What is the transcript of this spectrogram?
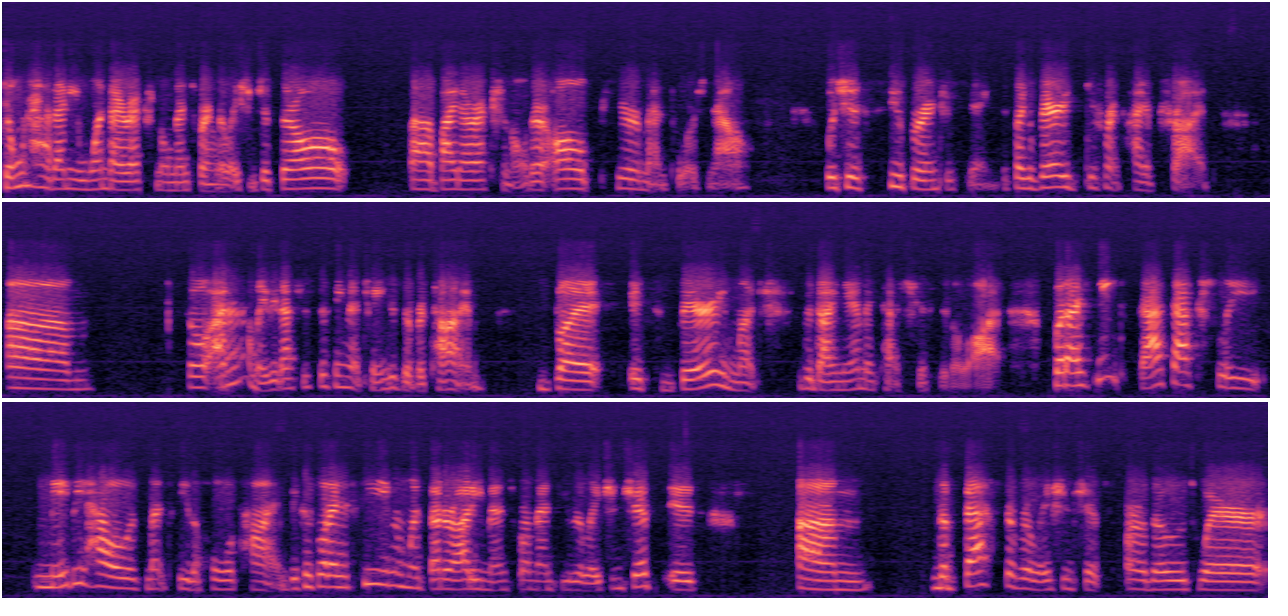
don't have any one directional mentoring relationships. They're all uh, bi-directional. They're all peer mentors now, which is super interesting. It's like a very different kind of tribe. Um, so I don't know, maybe that's just a thing that changes over time, but it's very much the dynamic has shifted a lot. But I think that's actually maybe how it was meant to be the whole time. Because what I see even with Veterati mentor mentee relationships is um, the best of relationships are those where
